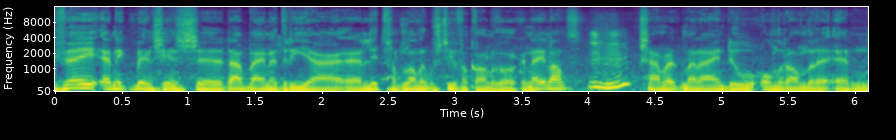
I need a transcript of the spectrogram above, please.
privé. En ik ben sinds nou, bijna drie jaar lid van het landelijk bestuur van Koninklijke Nederland. Mhm. Samen met Marijn Doe onder andere. En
